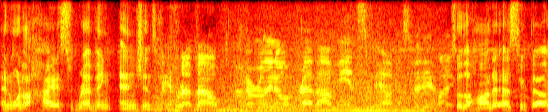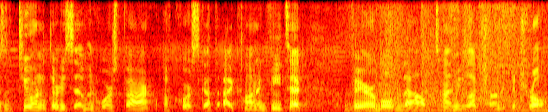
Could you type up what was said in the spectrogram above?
and one of the highest revving engines. Rev out. I don't really know what rev out means, to be honest with you. So the Honda S2000, 237 horsepower, of course got the iconic VTEC variable valve timing electronic control.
